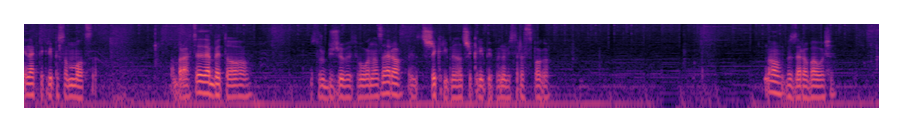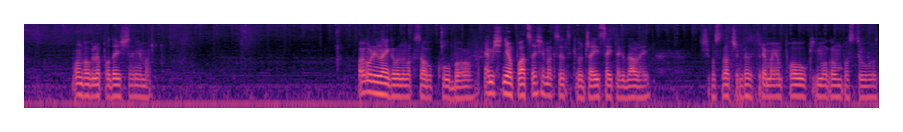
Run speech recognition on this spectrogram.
jednak te creepy są mocne. Dobra, chcę żeby to zrobić, żeby to było na zero, więc 3 creepy na 3 creepy powinno być teraz spoko. No, wyzerowało się. On w ogóle podejścia nie ma. Ogólnie na niego będę maksował Q, bo ja mi się nie opłaca, się maksuję takiego Jace'a i tak dalej. Czy po prostu na czempiony, które mają połóg i mogą po prostu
